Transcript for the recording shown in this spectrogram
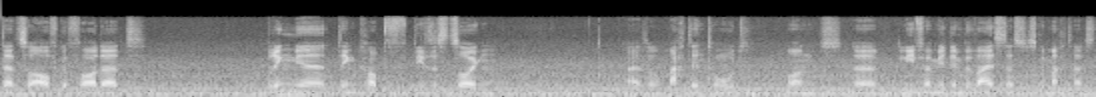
dazu aufgefordert, bring mir den Kopf dieses Zeugen. Also mach den tot und äh, liefer mir den Beweis, dass du es gemacht hast.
